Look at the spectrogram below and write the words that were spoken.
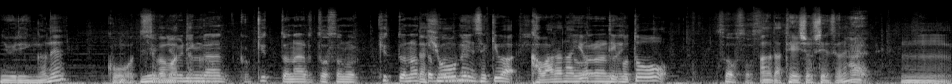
乳輪がねこう乳狭まった分輪がキュッとなるとそのキュッとなった表面積は変わらないよっていうことをそうそう。あなたは提唱してるんですよね、はいうん。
